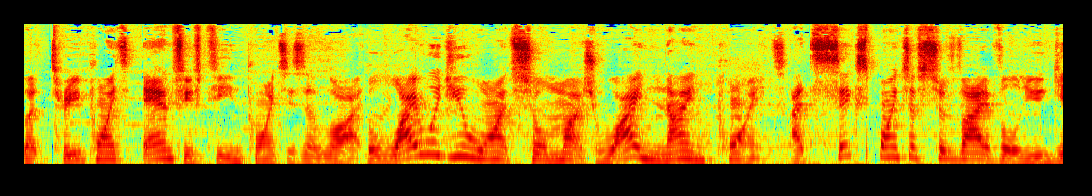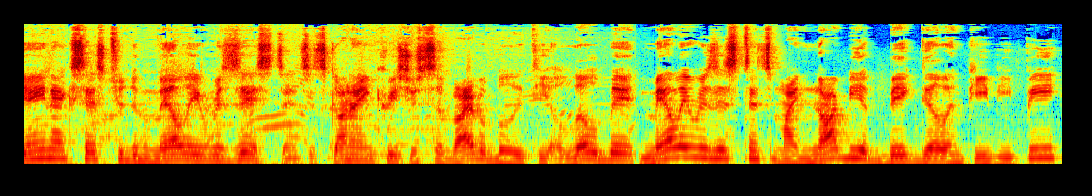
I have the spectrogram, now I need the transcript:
but 3 points and 15 points is a lot. But why would you want so much? Why 9 points? At 6 points of survival, you gain access to the melee resistance. It's gonna increase your survivability a little bit. Melee resistance might not be a big deal in PvP,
